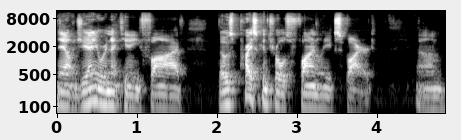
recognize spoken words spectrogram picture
Now in January 1985, those price controls finally expired. Um,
